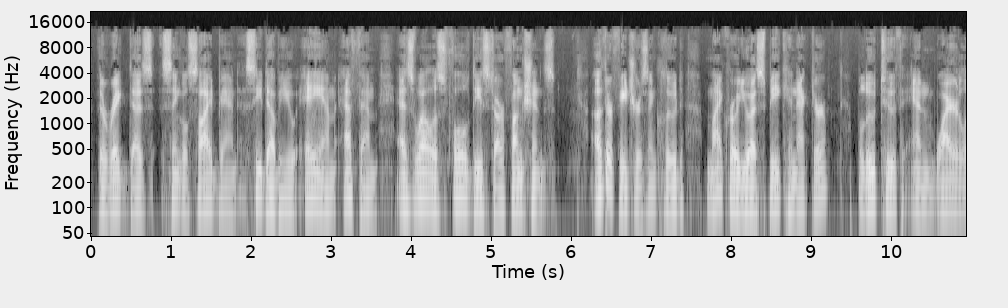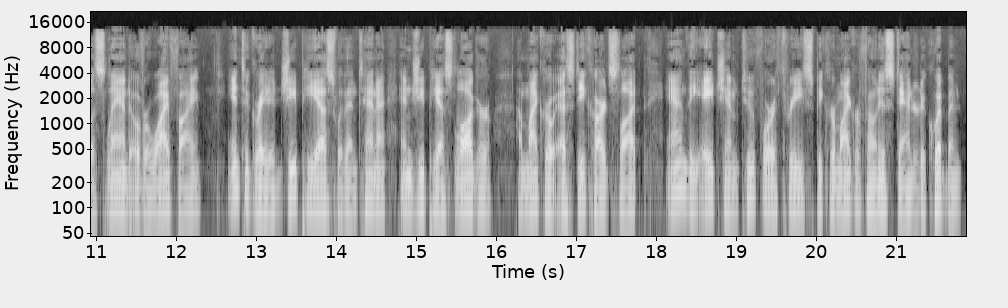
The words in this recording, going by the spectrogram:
The rig does single sideband, CW, AM, FM, as well as full D-Star functions. Other features include micro USB connector, Bluetooth and wireless LAN over Wi-Fi, integrated GPS with antenna and GPS logger, a micro SD card slot, and the HM243 speaker microphone is standard equipment.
